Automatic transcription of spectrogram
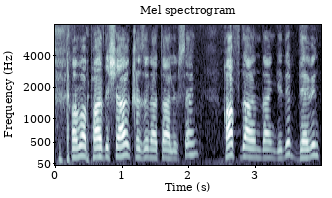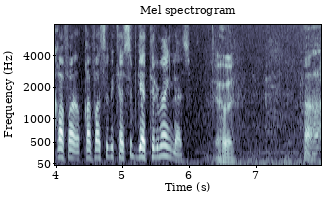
Ama padişahın kızına talipsen Kaf Dağı'ndan gidip devin kafa, kafasını kesip getirmen lazım. Evet. Ha,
